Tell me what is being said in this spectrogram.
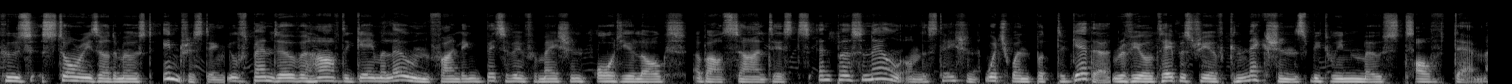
whose stories are the most interesting. You'll spend over half the game alone finding bits of information, audio logs about scientists and personnel on the station, which when put together reveal a tapestry of connections between most of them.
